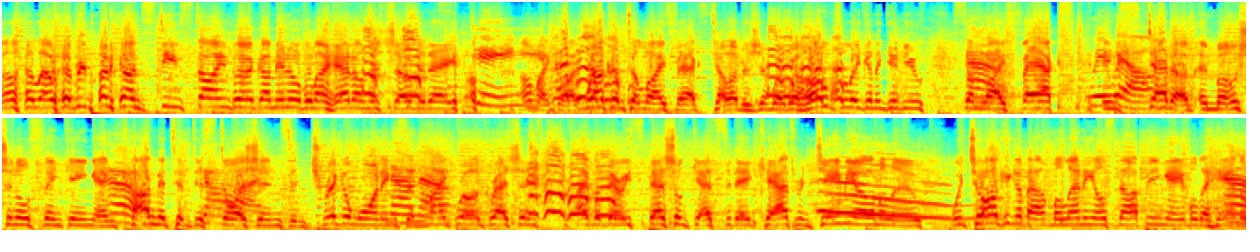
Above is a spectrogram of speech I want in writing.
Oh, hello, everybody. I'm Steve Steinberg. I'm in over my head on the show today. Oh my God! Welcome to Life Facts Television, where we're hopefully going to give you some life facts we will. instead of emotional thinking and Oh, cognitive God. distortions and trigger warnings No, and no. microaggressions. I have a very special guest today, Catherine Jamie Alamalu. We're talking about millennials not being able to handle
